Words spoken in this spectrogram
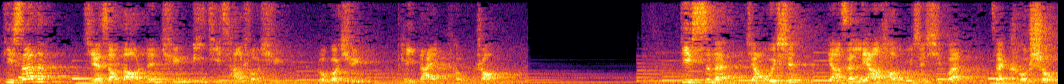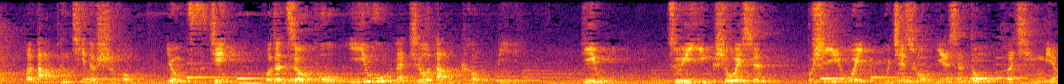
第三呢，减少到人群密集场所去，如果去，佩戴口罩。第四呢，讲卫生，养成良好的卫生习惯，在咳嗽和打喷嚏的时候，用纸巾或者肘部衣物来遮挡口鼻。第五，注意饮食卫生，不食野味，不接触野生动物和禽鸟。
